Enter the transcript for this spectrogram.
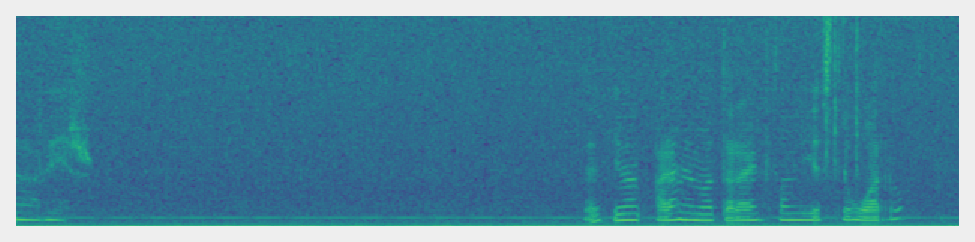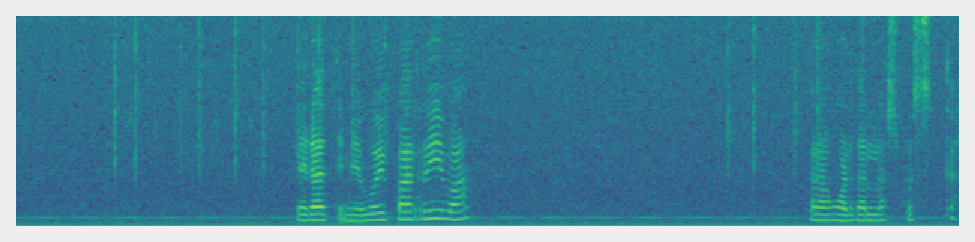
A ver. Encima ahora me matará el zombie este guarro. Espérate, me voy para arriba. Para guardar las cositas.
